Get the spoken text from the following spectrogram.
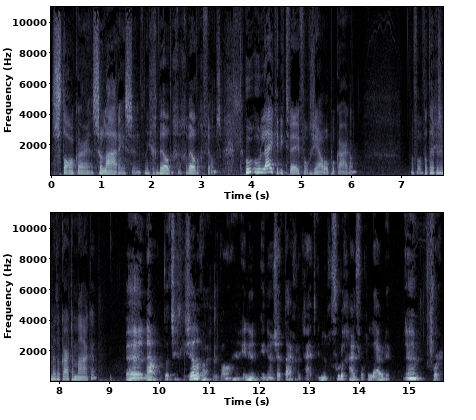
Stalker en Solaris en van die geweldige, geweldige films. Hoe, hoe lijken die twee volgens jou op elkaar dan? Of, of wat hebben ze met elkaar te maken? Eh, nou, dat zegt hij zelf eigenlijk al. Hè? In, hun, in hun zettuigelijkheid, in hun gevoeligheid voor geluiden. Eh, voor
